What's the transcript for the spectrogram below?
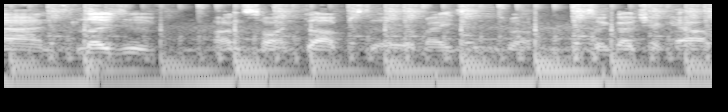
and loads of unsigned dubs that are amazing as well. So go check out.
